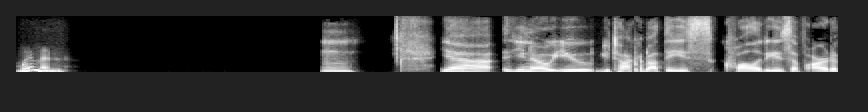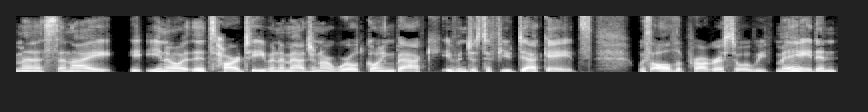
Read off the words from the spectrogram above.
women. Mm. Yeah, you know, you you talk about these qualities of Artemis, and I, you know, it's hard to even imagine our world going back even just a few decades with all the progress that we've made, and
